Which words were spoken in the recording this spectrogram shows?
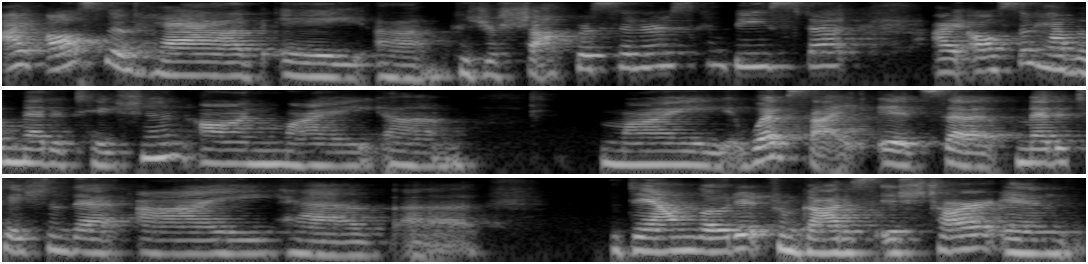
I also have a, because um, your chakra centers can be stuck. I also have a meditation on my um, my website. It's a meditation that I have uh, download it from Goddess Ishtar, and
